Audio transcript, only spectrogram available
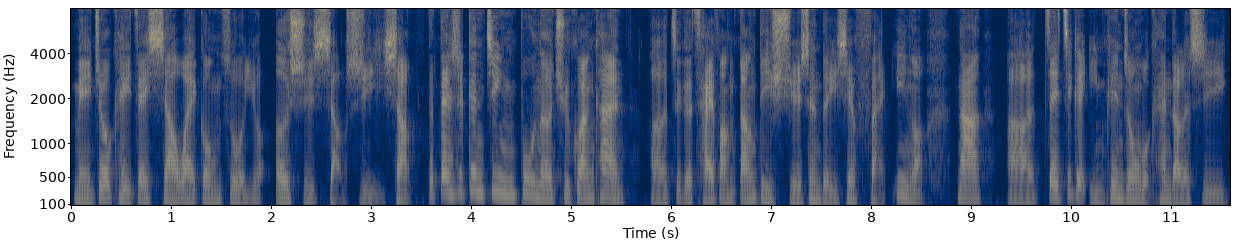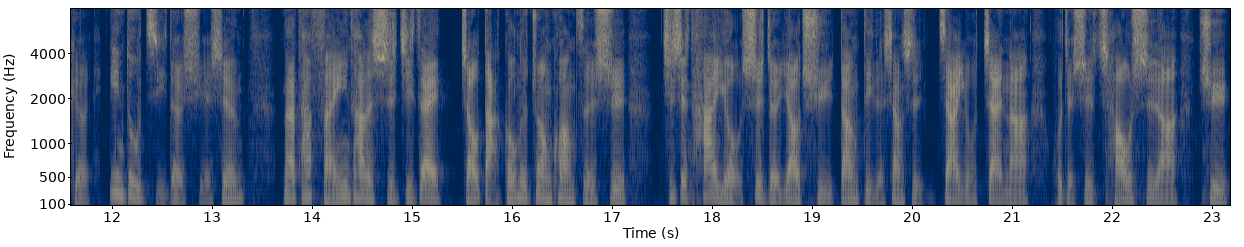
每周可以在校外工作有二十小时以上。那但是更进一步呢，去观看。呃，这个采访当地学生的一些反应哦，那啊，在这个影片中，我看到的是一个印度籍的学生，那他反映他的实际在找打工的状况，则是。其实他有试着要去当地的，像是加油站啊，或者是超市啊，去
